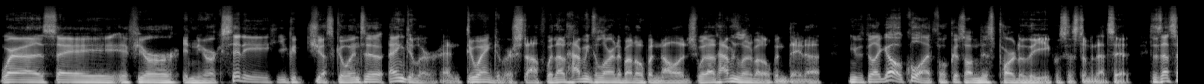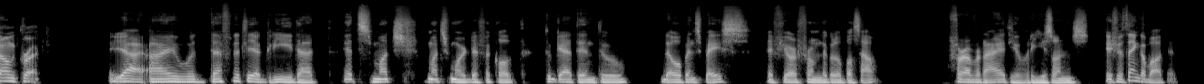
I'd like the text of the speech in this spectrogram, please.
Whereas, say, if you're in New York City, you could just go into Angular and do Angular stuff without having to learn about open knowledge, without having to learn about open data. You just be like, oh, cool, I focus on this part of the ecosystem and that's it. Does that sound correct? Yeah, I would definitely agree that it's much, much more difficult to get into the open space if you're from the global south for a variety of reasons. If you think about it,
